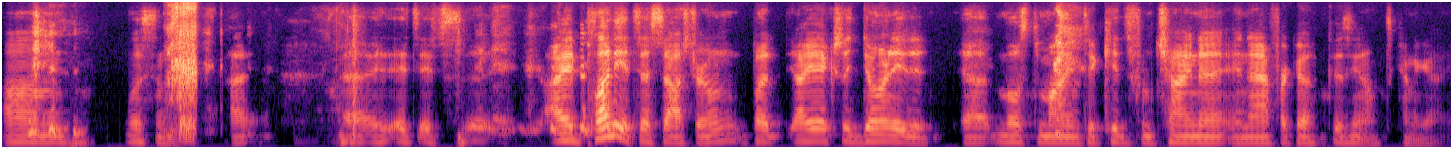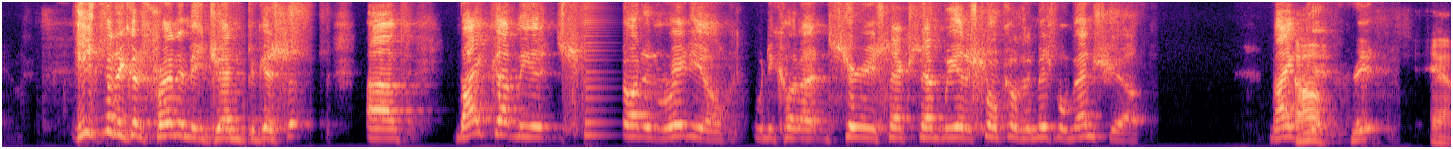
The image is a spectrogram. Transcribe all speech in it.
Um, listen, I, uh, it, it's uh, I had plenty of testosterone, but I actually donated uh, most of mine to kids from China and Africa because you know it's kind of guy. He's been a good friend of me, Jen, because uh, Mike got me started in radio when he called out Sirius XM. We had a show called the Miserable Men Show. Mike oh. did. Yeah.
